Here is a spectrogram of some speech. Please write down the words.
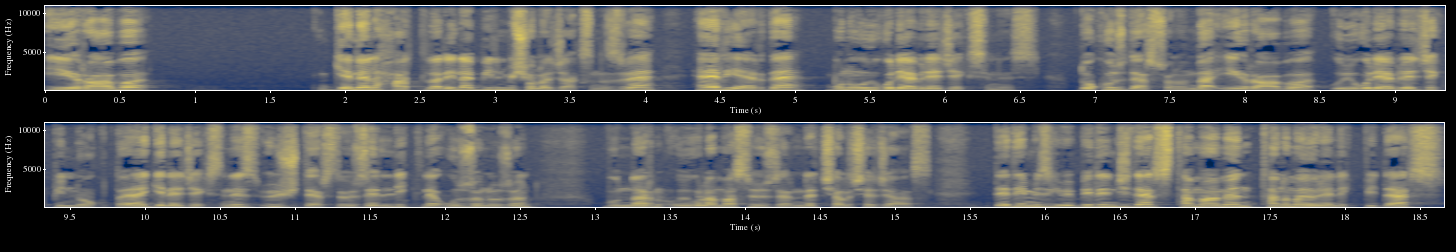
irabı genel hatlarıyla bilmiş olacaksınız ve her yerde bunu uygulayabileceksiniz. 9 ders sonunda irabı uygulayabilecek bir noktaya geleceksiniz. 3 derste özellikle uzun uzun bunların uygulaması üzerinde çalışacağız. Dediğimiz gibi birinci ders tamamen tanıma yönelik bir ders.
